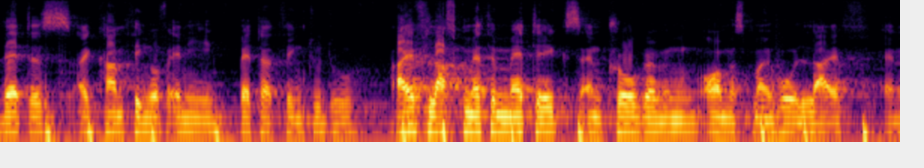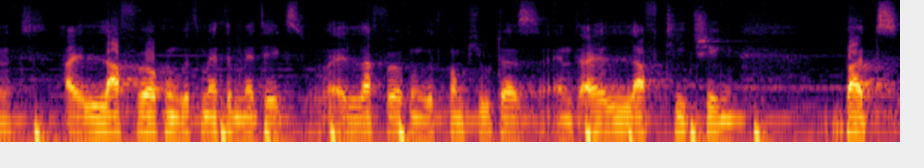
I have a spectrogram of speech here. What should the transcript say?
that is, I can't think of any better thing to do. I've loved mathematics and programming almost my whole life. And I love working with mathematics, I love working with computers, and I love teaching. But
